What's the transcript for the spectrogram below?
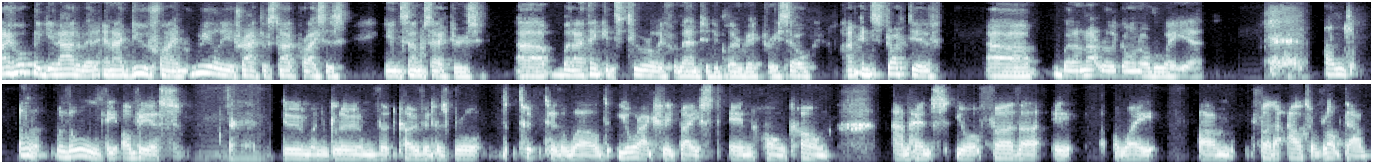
I hope they get out of it, and I do find really attractive stock prices in some sectors uh, but I think it's too early for them to declare victory. So I'm constructive, uh, but I'm not really going overweight yet. And with all the obvious doom and gloom that COVID has brought to, to the world, you're actually based in Hong Kong, and hence you're further away, um, further out of lockdown.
